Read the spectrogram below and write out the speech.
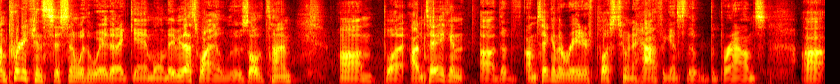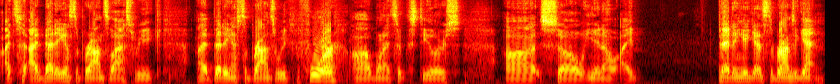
I'm pretty consistent with the way that I gamble, maybe that's why I lose all the time. Um, but I'm taking uh, the I'm taking the Raiders plus two and a half against the, the Browns. Uh, I, t- I bet against the Browns last week. I bet against the Browns a week before uh, when I took the Steelers. Uh, so you know I betting against the Browns again,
